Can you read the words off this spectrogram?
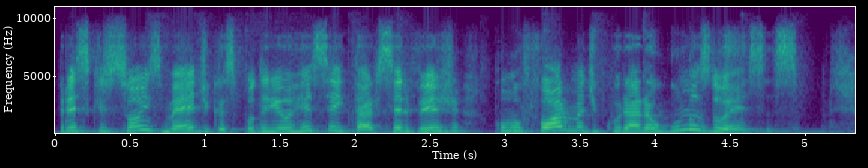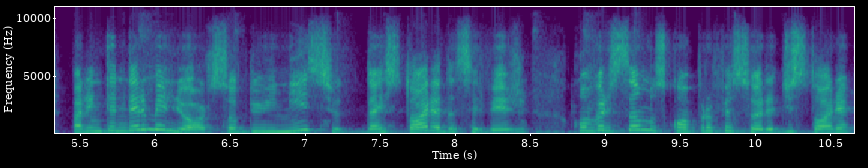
prescrições médicas poderiam receitar cerveja como forma de curar algumas doenças. Para entender melhor sobre o início da história da cerveja, conversamos com a professora de História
